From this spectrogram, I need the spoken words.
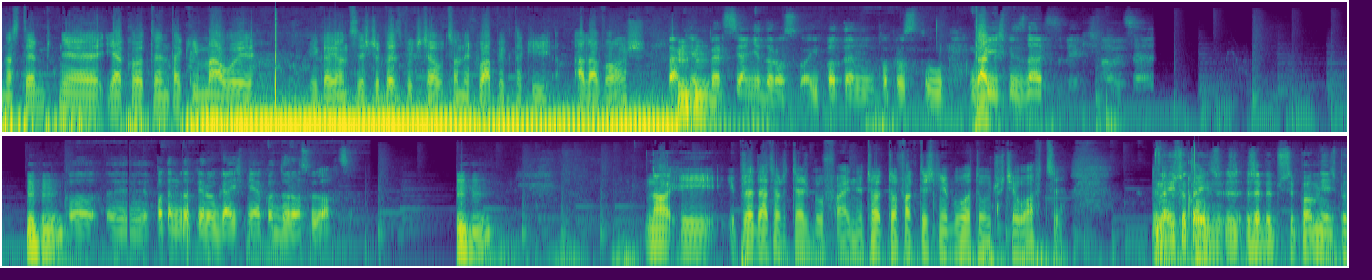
następnie jako ten taki mały, biegający jeszcze bez wykształconych łapek, taki a la wąż. tak, Mhm. jak wersja niedorosła i potem po prostu musieliśmy znaleźć sobie jakiś mały cel, Mhm, tylko, y, potem dopiero graliśmy jako dorosły obcy. mhm. No i, i Predator też był fajny. To, to faktycznie było to uczucie łowcy. No i tutaj, żeby przypomnieć, bo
